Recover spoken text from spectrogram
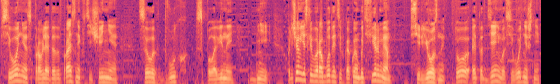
В Сионе справляет этот праздник в течение целых двух с половиной дней. Причем, если вы работаете в какой-нибудь фирме, серьезный, то этот день, вот сегодняшний,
